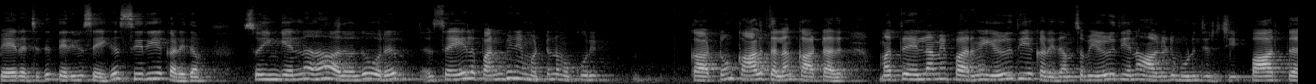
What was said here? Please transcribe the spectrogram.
பெயரச்சத்தை தெரிவு செய்க சிறிய கடிதம். ஸோ இங்கே என்னன்னா அது வந்து ஒரு செயலை பண்பினை மட்டும் நம்ம குறி காட்டும் காலத்தெல்லாம் காட்டாது. மற்ற எல்லாமே பாருங்கள் எழுதிய கடிதம். ஸோ எழுதியன்னா ஆல்ரெடி முடிஞ்சிருச்சு. பார்த்த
